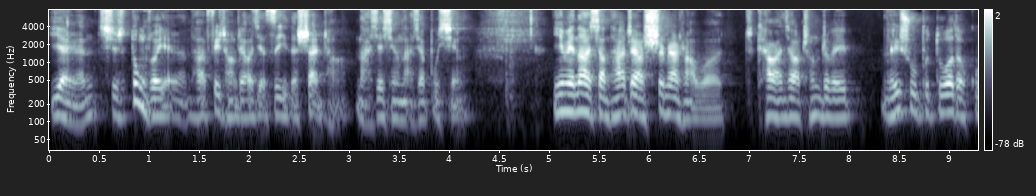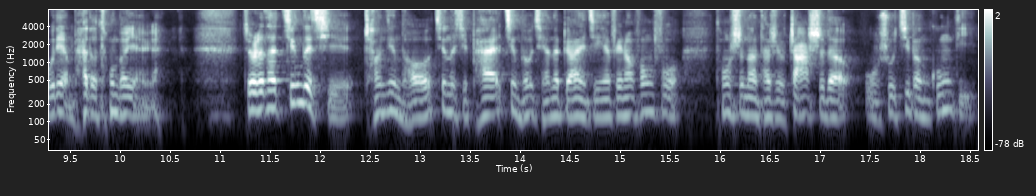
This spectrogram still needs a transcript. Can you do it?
演员其实动作演员，他非常了解自己的擅长，哪些行，哪些不行。因为呢，像他这样市面上，我开玩笑称之为为数不多的古典派的动作演员，就是他经得起长镜头，经得起拍，镜头前的表演经验非常丰富。同时呢，他是有扎实的武术基本功底。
